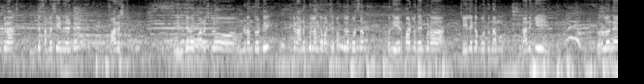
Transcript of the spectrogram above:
ఇక్కడ ముఖ్య సమస్య ఏంటిదంటే ఫారెస్ట్. ఇది రిజర్వ్ ఫారెస్ట్లో ఉండడంతో ఇక్కడ అనుకూలంగా వచ్చే భక్తుల కోసం కొన్ని ఏర్పాట్లు మేము కూడా చేయలేకపోతున్నాము. దానికి త్వరలోనే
